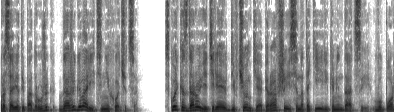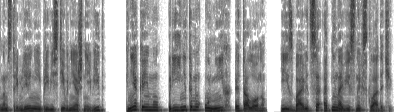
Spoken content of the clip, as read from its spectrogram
Про советы подружек даже говорить не хочется. Сколько здоровья теряют девчонки, опиравшиеся на такие рекомендации, в упорном стремлении привести внешний вид к некоему принятому у них эталону и избавиться от ненавистных складочек.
